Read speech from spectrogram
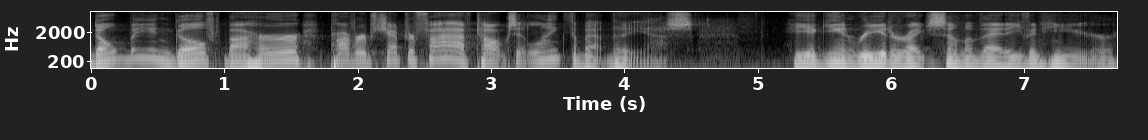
Don't be engulfed by her. Proverbs chapter 5 talks at length about this. He again reiterates some of that even here.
